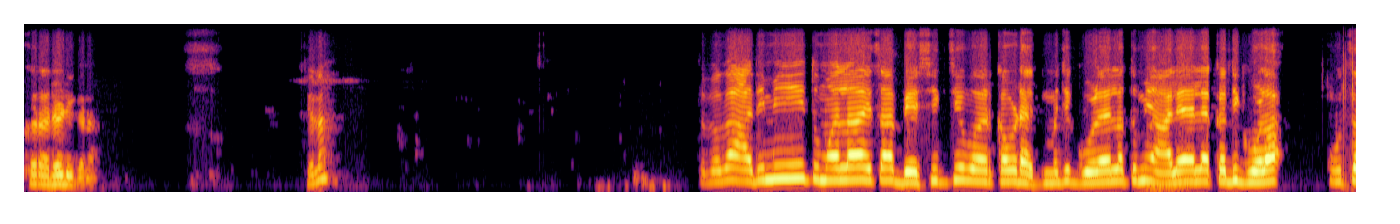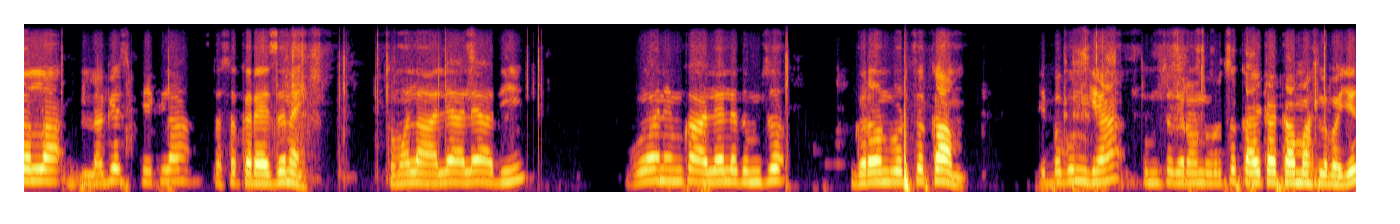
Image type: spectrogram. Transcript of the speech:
करा रेडी करा. केलं तर बघा आधी मी तुम्हाला याचा बेसिक जे वर्कआउट आहेत म्हणजे गोळ्याला तुम्ही आल्या आल्या कधी गोळा उचलला लगेच फेकला तसं करायचं नाही. तुम्हाला आल्या आल्या आधी गोळा नेमका आल्या आल्या तुमचं ग्राउंडवरचं काम ते बघून घ्या तुमचं ग्राउंडवरचं काय काय काम असलं पाहिजे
